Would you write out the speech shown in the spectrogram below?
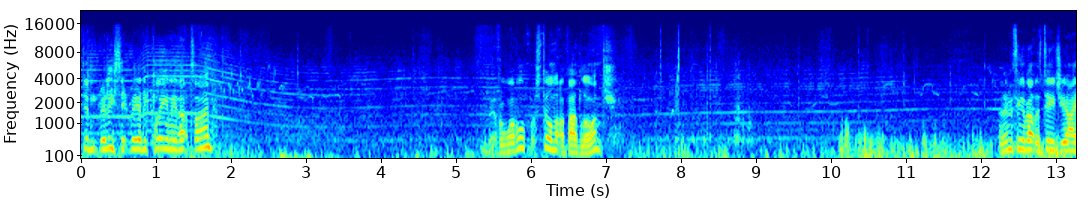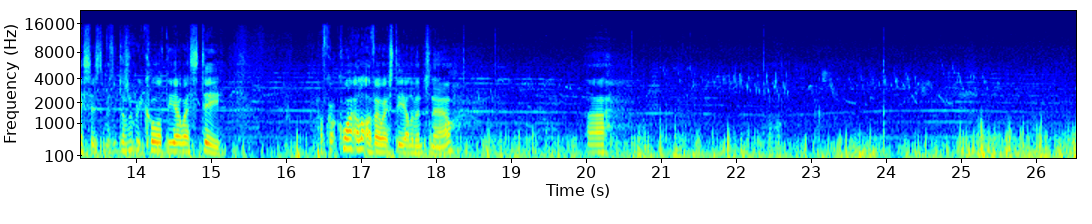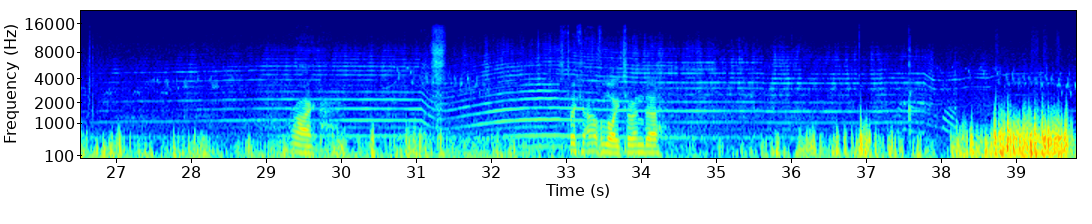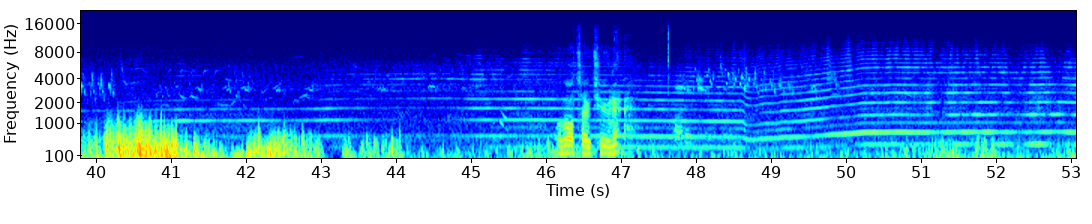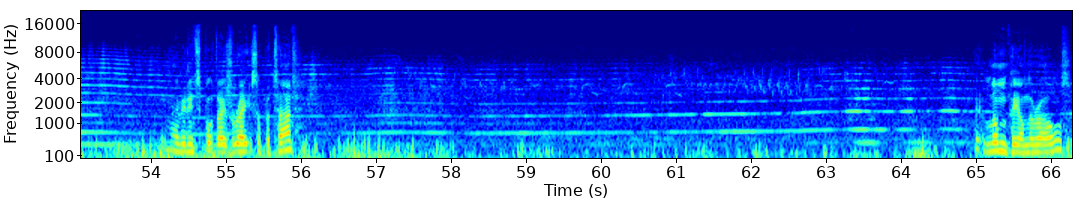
Didn't release it really cleanly that time. A bit of a wobble, but still not a bad launch. And the only thing about the DJI system is it doesn't record the OSD. I've got quite a lot of OSD elements now. Uh, right. Take it out of loiter and uh, we'll auto tune it. Maybe need to put those rates up a tad. Lumpy on the rolls.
